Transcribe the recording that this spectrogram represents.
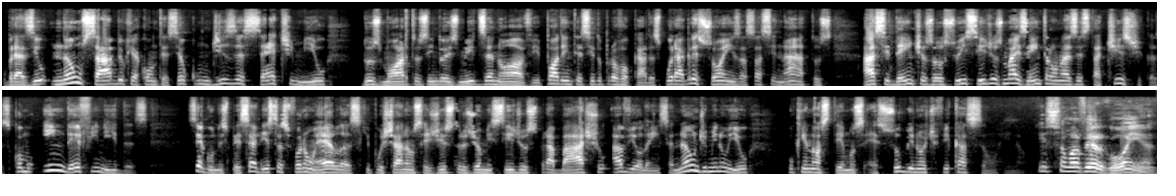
O Brasil não sabe o que aconteceu com 17 mil dos mortos em 2019 e podem ter sido provocadas por agressões, assassinatos, acidentes ou suicídios, mas entram nas estatísticas como indefinidas. Segundo especialistas, foram elas que puxaram os registros de homicídios para baixo, a violência não diminuiu, o que nós temos é subnotificação, Reinaldo. Isso é uma vergonha.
